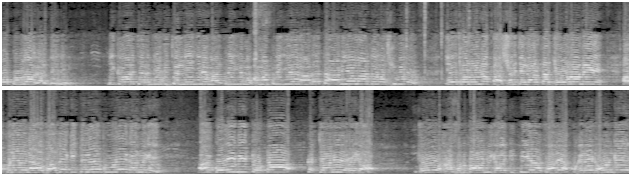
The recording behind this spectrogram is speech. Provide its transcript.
ਉਹ ਪੂਰਾ ਕਰਦੇ ਨੇ। ਇੱਕ ਵਾਰ ਚਰਨਜੀਤ ਸਿੰਘ ਚੰਨੀ ਜੀ ਨੇ ਮੰਤਰੀ ਜੀ, ਮੁੱਖ ਮੰਤਰੀ ਜੀ ਦੇ ਨਾਂ ਦੇ ਤਾੜੀਆਂ ਮਾਰਦੇ ਦਰਸ਼ਕ ਵੀਰੋ। ਜੇ ਤੁਹਾਨੂੰ ਉਹਨਾਂ ਭਾਸ਼ਣ ਚੰਗਾ ਲੱਗਾ ਜੋ ਉਹਨਾਂ ਨੇ ਆਪਣੇ ਨਾਲ ਵਾਅਦੇ ਕੀਤੇ ਨੇ ਪੂਰੇ ਕਰਨਗੇ। ਔਰ ਕੋਈ ਵੀ ਟੋਟਾ ਕੱਚਾ ਨਹੀਂ ਰਹੇਗਾ। ਜੋ ਹਸਪਤਾਲਾਂ ਦੀ ਗੱਲ ਕੀਤੀ ਆ, ਸਾਰੇ ਅਪਗ੍ਰੇਡ ਹੋਣਗੇ।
